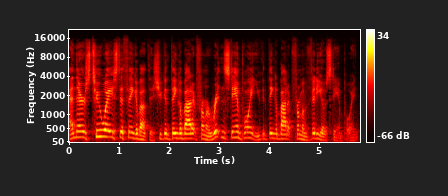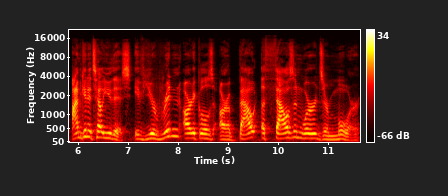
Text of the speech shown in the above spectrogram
And there's two ways to think about this. You can think about it from a written standpoint, you can think about it from a video standpoint. I'm to tell you this if your written articles are about a thousand words or more,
